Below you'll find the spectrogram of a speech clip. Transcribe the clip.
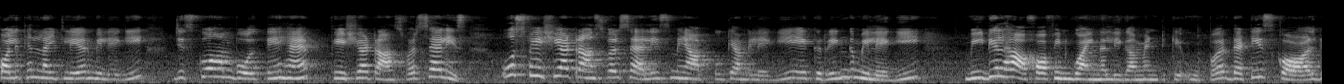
polythene like layer मिलेगी, जिसको हम बोलते हैं फेशिया ट्रांसफ़र सेलिस उस फेशिया ट्रांसफ़र सेलिस में आपको क्या मिलेगी? एक रिंग मिलेगी medial half of inguinal ligament के ऊपर that is called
